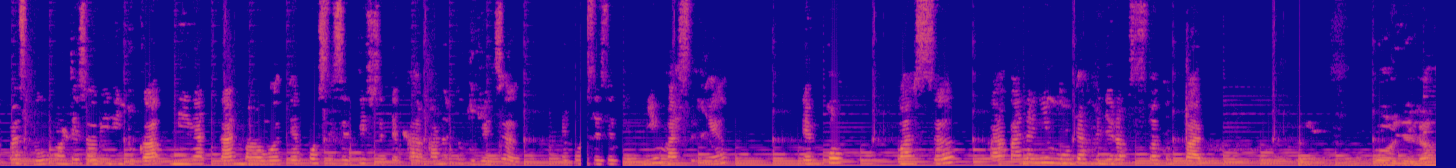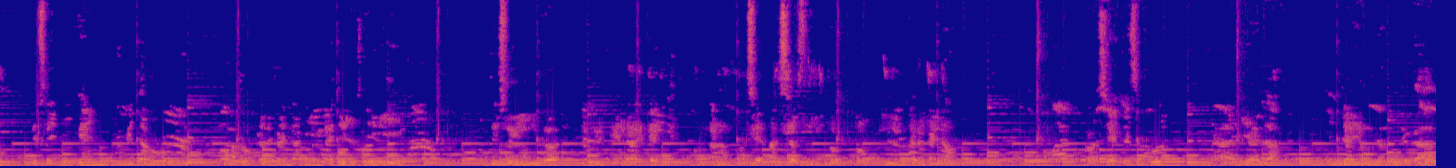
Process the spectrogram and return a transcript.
Lepas tu, Montessori juga mengingatkan bahawa tempoh sensitif setiap kanak-kanak tu berbeza. Tempoh sensitif ni maksudnya tempoh masa kanak-kanak ni mudah menyerap sesuatu baru. Oh iyalah, biasanya kan beritahu untuk kanak-kanak ni mengajar dia sendiri. Montessori juga memperkenalkan uh, konsep asas untuk untuk dalam kanak-kanak. Konsep tersebut uh, ialah minda yang mudah bergerak,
